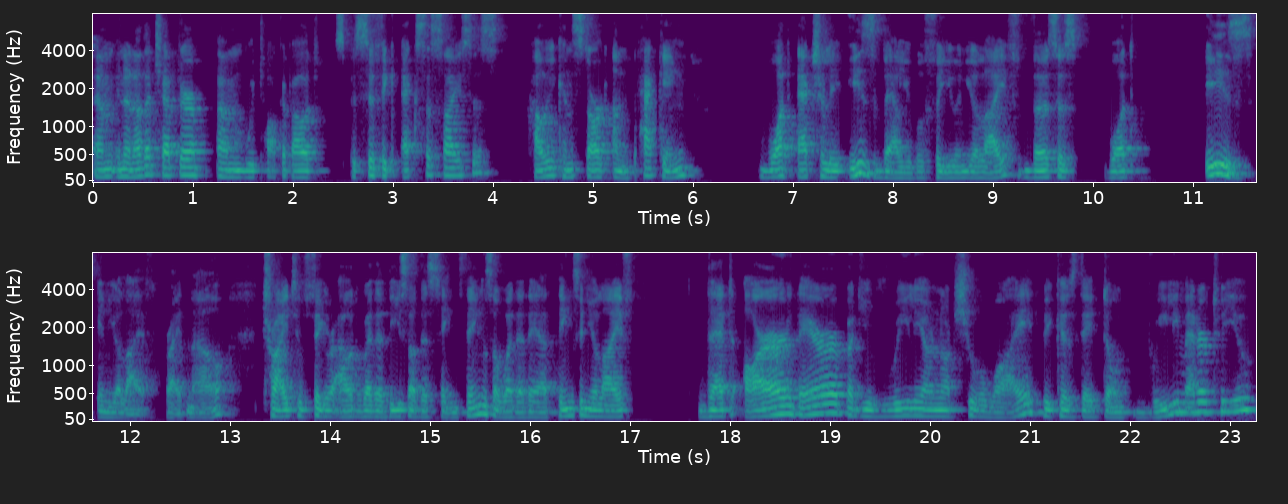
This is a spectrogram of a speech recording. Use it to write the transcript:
Um, in another chapter, um, we talk about specific exercises how you can start unpacking what actually is valuable for you in your life versus what is in your life right now. Try to figure out whether these are the same things or whether there are things in your life that are there, but you really are not sure why because they don't really matter to you.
